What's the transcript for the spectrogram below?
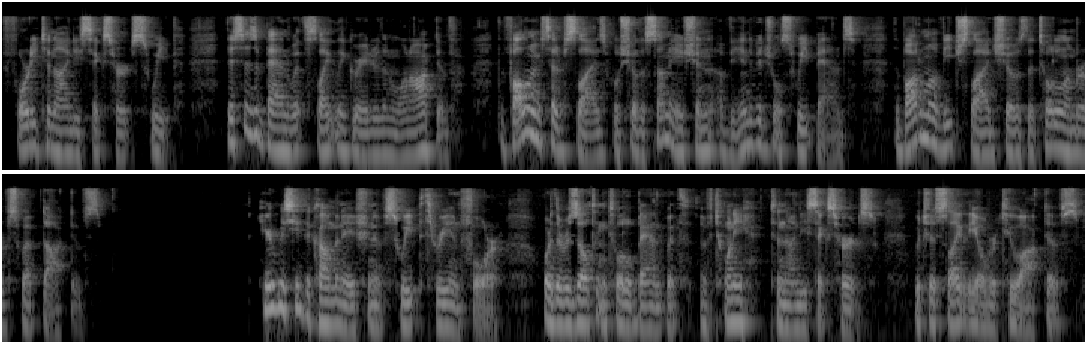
40 to 96 Hz sweep. This is a bandwidth slightly greater than 1 octave. The following set of slides will show the summation of the individual sweep bands. The bottom of each slide shows the total number of swept octaves. Here we see the combination of sweep 3 and 4, or the resulting total bandwidth of 20 to 96 Hz, which is slightly over 2 octaves.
